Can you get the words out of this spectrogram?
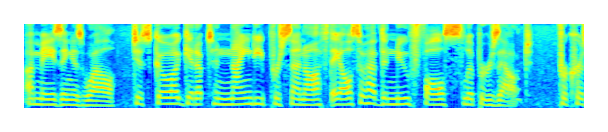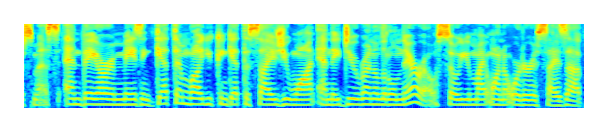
amazing as well. Just go out, get up to 90% off. They also have the new fall slippers out for Christmas, and they are amazing. Get them while you can get the size you want, and they do run a little narrow, so you might want to order a size up.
